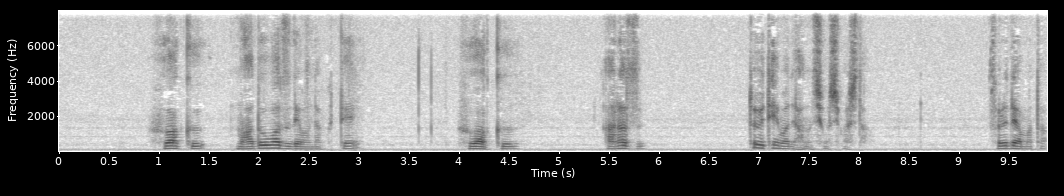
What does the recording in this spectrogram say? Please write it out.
「不惑惑わず」ではなくて「不惑あらず」というテーマで話をしました。それではまた。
